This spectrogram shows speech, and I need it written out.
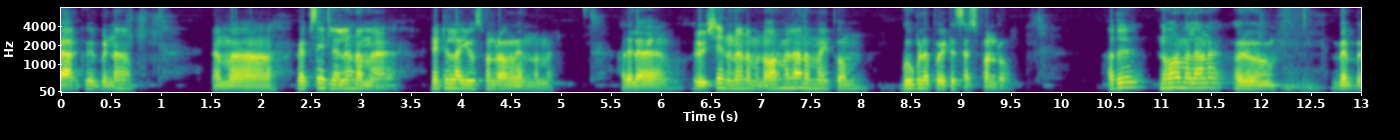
டார்க் வெப்னா நம்ம வெப்சைட்ல எல்லாம் நம்ம நெட்டெல்லாம் யூஸ் பண்றவங்க தானே நம்ம. அதுல ஒரு விஷயம் என்னன்னா நம்ம நார்மலா நம்ம இப்போ கூகுளில் போயிட்டு சர்ச் பண்றோம். அது நார்மலான ஒரு வெப்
